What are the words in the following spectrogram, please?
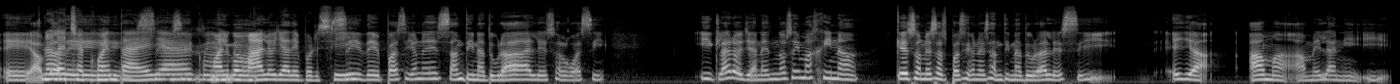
eh, habla No le echas cuenta a ella como algo no. malo ya de por sí. Sí, de pasiones antinaturales o algo así. Y claro, Janet no se imagina qué son esas pasiones antinaturales si ella ama a Melanie y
